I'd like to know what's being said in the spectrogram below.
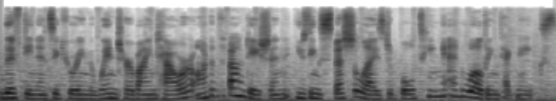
Lifting and securing the wind turbine tower onto the foundation using specialized bolting and welding techniques.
